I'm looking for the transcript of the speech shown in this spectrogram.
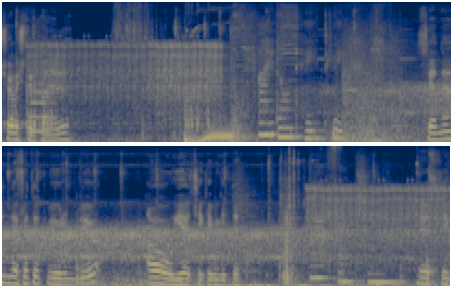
Çalıştır paneli. Senden nefret etmiyorum diyor. Oh yer çekimi gitti. Destek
